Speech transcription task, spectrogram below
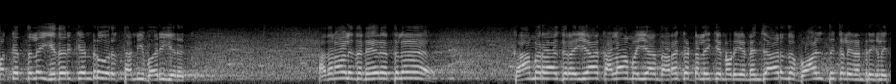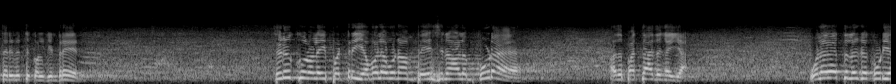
பக்கத்தில் இதற்கென்று ஒரு தனி வரி இருக்கும் அதனால் இந்த நேரத்தில் காமராஜர் ஐயா கலாம் ஐயா அந்த அறக்கட்டளைக்கு என்னுடைய நெஞ்சார்ந்த வாழ்த்துக்களை நன்றிகளை தெரிவித்துக் கொள்கின்றேன். திருக்குறளை பற்றி எவ்வளவு நாம் பேசினாலும் கூட அது பத்தாதுங்க ஐயா. உலகத்தில் இருக்கக்கூடிய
